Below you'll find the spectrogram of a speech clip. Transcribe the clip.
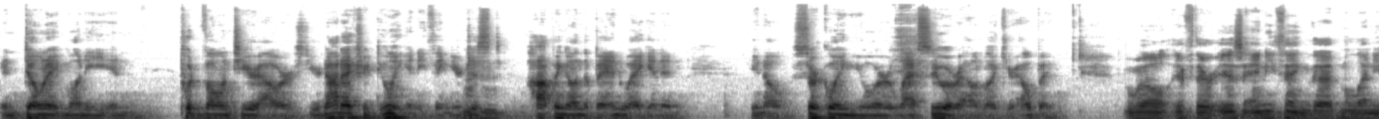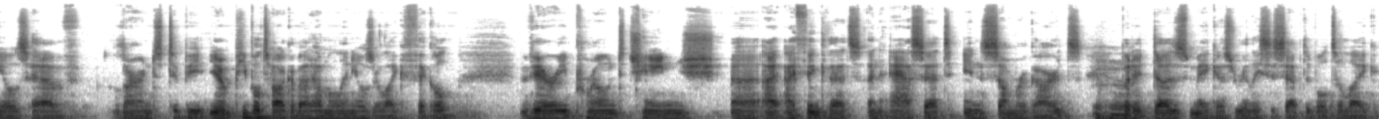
and donate money and put volunteer hours, you're not actually doing anything. You're just mm-hmm. hopping on the bandwagon and you know circling your lasso around like you're helping. Well, if there is anything that millennials have learned to be, you know, people talk about how millennials are like fickle, very prone to change. Uh, I, I think that's an asset in some regards, Mhm. but it does make us really susceptible to like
